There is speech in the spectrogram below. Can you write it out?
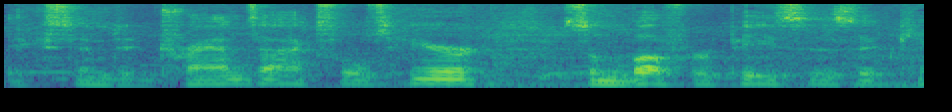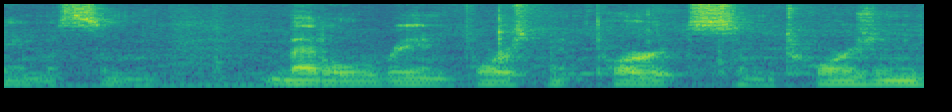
extended transaxles here, some buffer pieces. It came with some metal reinforcement parts, some torsion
